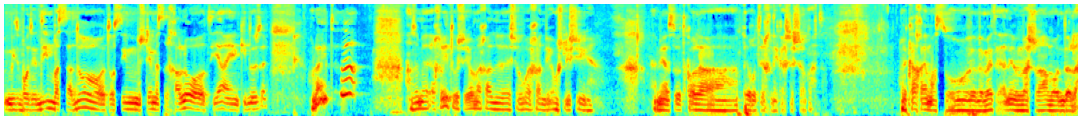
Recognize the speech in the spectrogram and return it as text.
מתבודדים בשדות, עושים 12 חלות, יין, קידוש זה, אולי, אתה יודע. אז הם החליטו שיום אחד, שבוע אחד ביום שלישי, הם יעשו את כל הפירוטכניקה של שבת. וככה הם עשו, ובאמת היה להם השראה מאוד גדולה.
